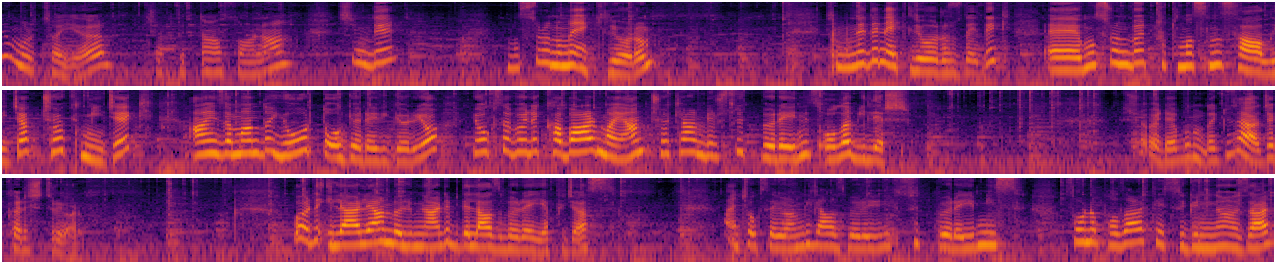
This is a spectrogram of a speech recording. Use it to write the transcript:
Yumurtayı çırptıktan sonra şimdi mısır unumu ekliyorum. Şimdi neden ekliyoruz dedik? Ee, mısır unu böyle tutmasını sağlayacak, çökmeyecek. Aynı zamanda yoğurt da o görevi görüyor. Yoksa böyle kabarmayan, çöken bir süt böreğiniz olabilir. Şöyle bunu da güzelce karıştırıyorum. Bu arada ilerleyen bölümlerde bir de Laz böreği yapacağız. Ben çok seviyorum. Bir Laz böreği, süt böreği mis. Sonra pazartesi gününe özel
